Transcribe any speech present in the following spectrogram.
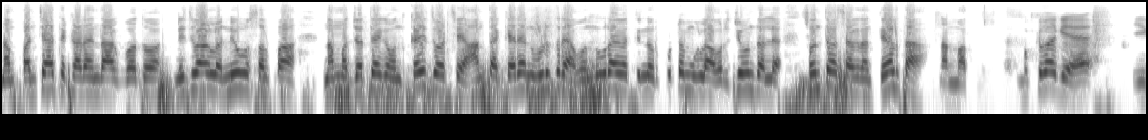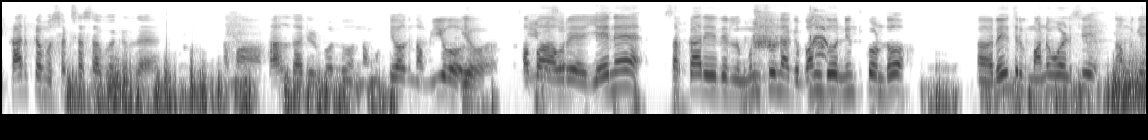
ನಮ್ಮ ಪಂಚಾಯತಿ ಕಡೆಯಿಂದ ಆಗ್ಬೋದು. ನಿಜವಾಗ್ಲೂ ನೀವು ಸ್ವಲ್ಪ ನಮ್ಮ ಜೊತೆಗೆ ಒಂದು ಕೈ ಜೋಡಿಸಿ, ಅಂತ ಕೆರೆಯನ್ನು ಉಳಿದ್ರೆ ಒಂದು ನೂರೈವತ್ತು ಇನ್ನೂರು ಕುಟುಂಬಗಳು ಅವ್ರ ಜೀವನದಲ್ಲಿ ಸಂತೋಷ ಆಗಿದೆ ಅಂತ ಹೇಳ್ತಾ ನನ್ನ ಮಾತು ಮುಖ್ಯವಾಗಿ ಈ ಕಾರ್ಯಕ್ರಮ ಸಕ್ಸಸ್ ಆಗ್ಬೇಕಂದ್ರೆ ನಮ್ಮ ತಹಲ್ದಾರ್ ಇರ್ಬೋದು ನಮ್ಮ ಮುಖ್ಯವಾಗಿ ನಮ್ಮ ಇಒ ಇವ ಪಾಪ ಅವ್ರೆ ಏನೇ ಸರ್ಕಾರಿ ಇದ್ರಲ್ಲಿ ಮುಂಚೂಣಿಯಾಗಿ ಬಂದು ನಿಂತ್ಕೊಂಡು ರೈತರಿಗೆ ಮನವೊಲಿಸಿ ನಮಗೆ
